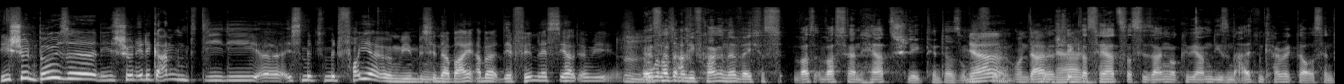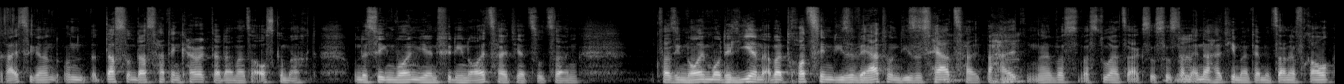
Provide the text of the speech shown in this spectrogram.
die ist schön böse, die ist schön elegant, die, die äh, ist mit, mit Feuer irgendwie ein bisschen dabei, aber der Film lässt sie halt irgendwie. Es irgendwann ist halt immer die. Frage, ne, welches, was, was für ein Herz schlägt hinter so einem Ja, Film. und da- ne, ja. schlägt das Herz, dass sie sagen, okay, wir haben diesen alten Charakter aus den 30ern und das und das hat den Charakter damals ausgemacht. Und deswegen wollen wir ihn für die Neuzeit jetzt sozusagen quasi neu modellieren, aber trotzdem diese Werte und dieses Herz halt behalten. Ne? Was, was du halt sagst, es ist am Ende halt jemand, der mit seiner Frau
